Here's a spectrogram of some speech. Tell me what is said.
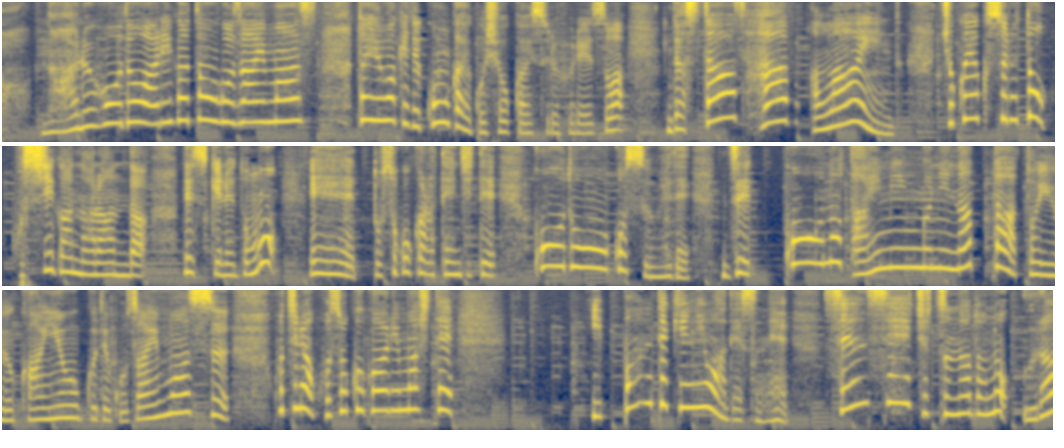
なるほど、ありがとうございます。というわけで今回ご紹介するフレーズは The stars have aligned 直訳すると星が並んだですけれども、えー、っと、そこから転じて行動を起こす上で絶好のタイミングになったという慣用句でございます。こちちら補足がありまして、一般的にはですね、先生術などの占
